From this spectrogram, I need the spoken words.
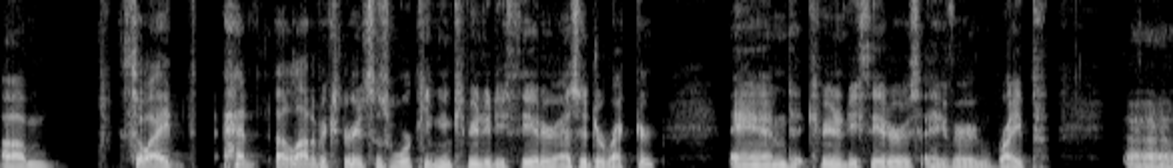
Um, so I had a lot of experiences working in community theater as a director, and community theater is a very ripe uh,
